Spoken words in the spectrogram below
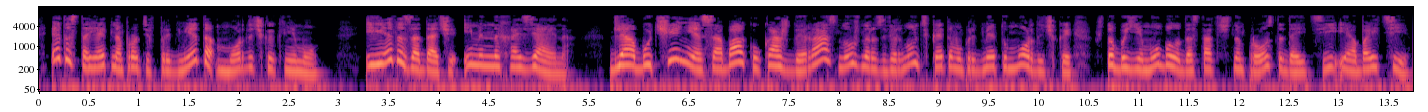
— это стоять напротив предмета мордочкой к нему. И эта задача именно хозяина — для обучения собаку каждый раз нужно развернуть к этому предмету мордочкой, чтобы ему было достаточно просто дойти и обойти.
